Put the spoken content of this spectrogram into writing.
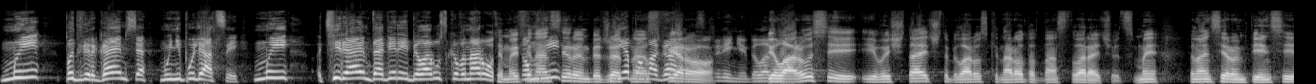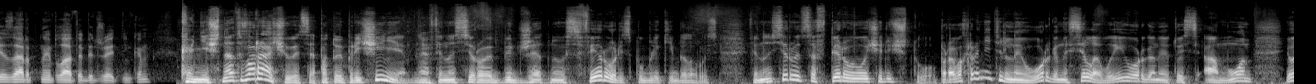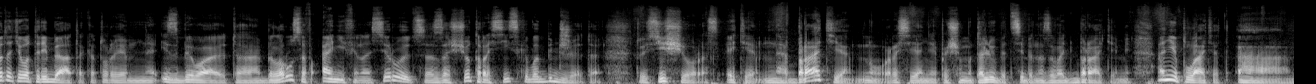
Мы подвергаемся манипуляции. Мы теряем доверие белорусского народа. Мы финансируем мы бюджетную сферу Беларуси, и вы считаете, что белорусский народ от нас отворачивается. Мы финансируем пенсии, заработные платы бюджетникам. Конечно, отворачивается. По той причине, финансируя бюджетную сферу Республики Беларусь, финансируется в первую очередь что? Правоохранительные органы, силовые органы, то есть ОМОН. И вот эти вот ребята, которые избивают а, белорусов, они финансируются за счет российского бюджета. То есть, еще раз, эти братья, ну, россияне почему-то любят себя называть братьями, они платят а,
